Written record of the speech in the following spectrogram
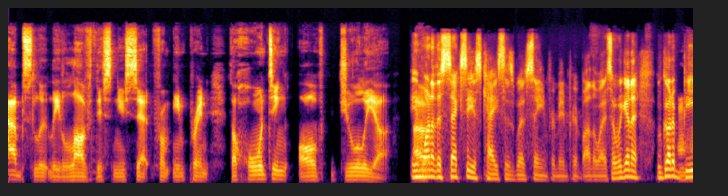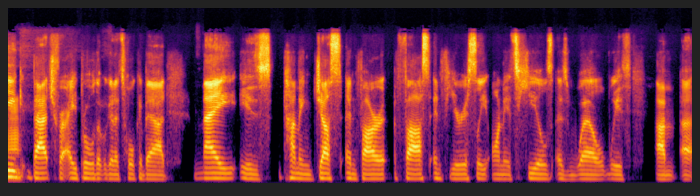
absolutely love this new set from Imprint The Haunting of Julia. In Uh, one of the sexiest cases we've seen from Imprint, by the way. So we're gonna we've got a big Mm-hmm. batch for April that we're gonna talk about. May is coming just and far fast and furiously on its heels as well with um uh,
